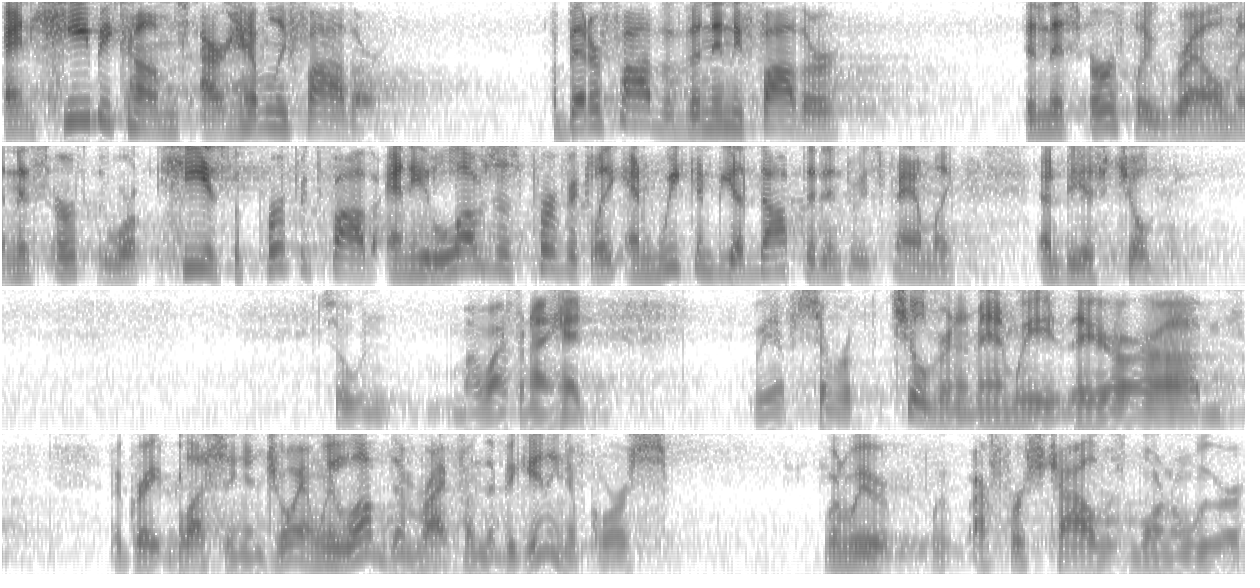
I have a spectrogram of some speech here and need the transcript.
and He becomes our Heavenly Father, a better Father than any Father in this earthly realm, in this earthly world. He is the perfect Father, and He loves us perfectly, and we can be adopted into His family and be His children. So when my wife and I had, we have several children, and man, we they are um, a great blessing and joy, and we loved them right from the beginning, of course. When we were, our first child was born when we were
